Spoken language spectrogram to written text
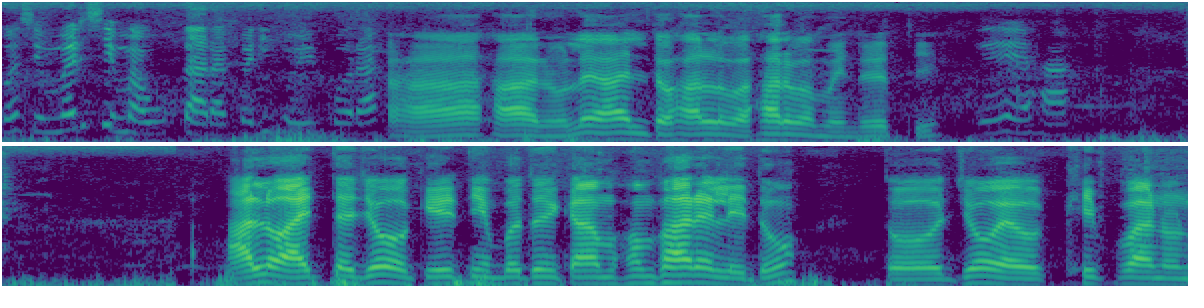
પછી મરસીમાં ઉતારા કરી હોય કોરા હા હારું લે હાલ તો હાલવા હારવા માંડ રહેતી. હાલો આજ તો જો કીર્તિ બધું કામ સંભાળે લીધું. તો જો ખીપવાનું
